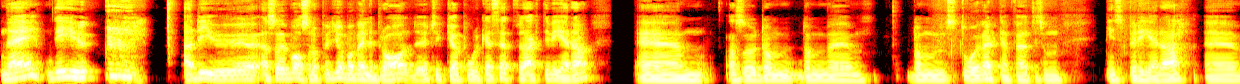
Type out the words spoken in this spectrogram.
Nej, det är ju... Ja, det är ju alltså Vasaloppet jobbar väldigt bra, det tycker jag, på olika sätt för att aktivera. Ehm, alltså de, de, eh, de står ju verkligen för att liksom inspirera eh,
